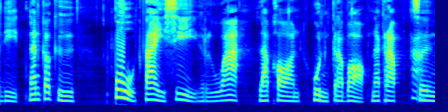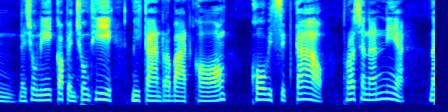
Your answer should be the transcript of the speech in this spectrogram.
อดีต นั่นก็คือ ปู้ไต้ซี่ หรือว่าละครหุ่นกระบอกนะครับค่ะซึ่งในช่วงนี้ก็เป็นช่วงที่มีการระบาดของโควิด -19 เพราะฉะนั้นเนี่ย ใน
